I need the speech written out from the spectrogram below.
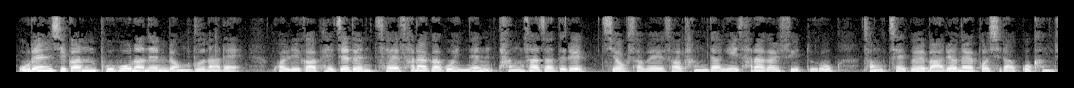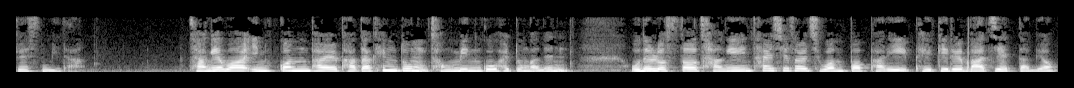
오랜 시간 보호라는 명분 아래 권리가 배제된 채 살아가고 있는 당사자들을 지역사회에서 당당히 살아갈 수 있도록 정책을 마련할 것이라고 강조했습니다. 장애와 인권발 바닥 행동 정민구 활동가는 오늘로써 장애인 탈시설 지원법 발의 100일을 맞이했다며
